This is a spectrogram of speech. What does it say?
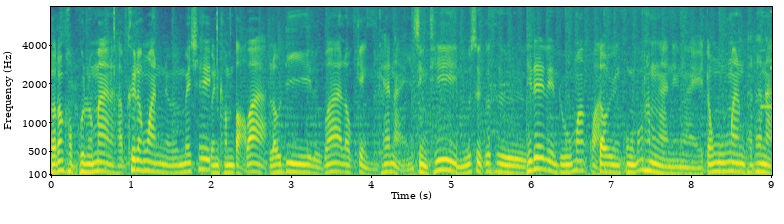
ก็ต้องขอบคุณมากๆนะครับคือรางวัลเนี่ยมันไม่ใช่เป็นคำตอบว่าเราดีหรือว่าเราเก่งแค่ไหน สิ่งที่รู้สึกก็คือที่ได้เรียนรู้มากกว่า เรายังคงต้องทำงานยังไง ต้องมุ่งมั่นพัฒนา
